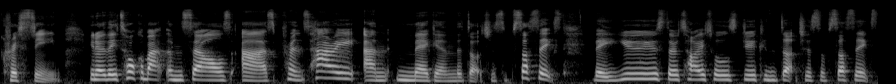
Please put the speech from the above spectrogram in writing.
Christine. You know, they talk about themselves as Prince Harry and Meghan, the Duchess of Sussex. They use their titles Duke and Duchess of Sussex.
